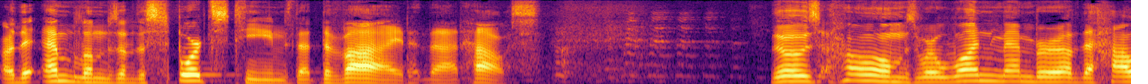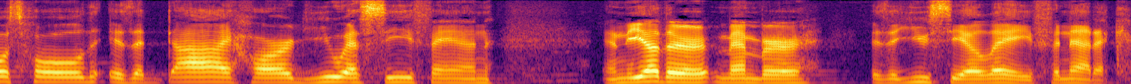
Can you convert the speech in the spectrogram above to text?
are the emblems of the sports teams that divide that house. Those homes where one member of the household is a die-hard USC fan and the other member is a UCLA fanatic.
